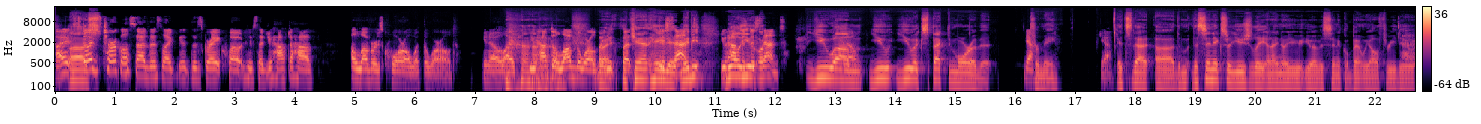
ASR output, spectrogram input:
I Uh, Stud s- Terkel said this like this great quote. He said, "You have to have a lover's quarrel with the world. You know, like you have to love the world, but right you but you can't hate dissent. it maybe you well, have to you- uh, dissent. you um know? you you expect more of it Yeah. for me Yeah. it's that uh the the cynics are usually and i know you you have a cynical bent we all three do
